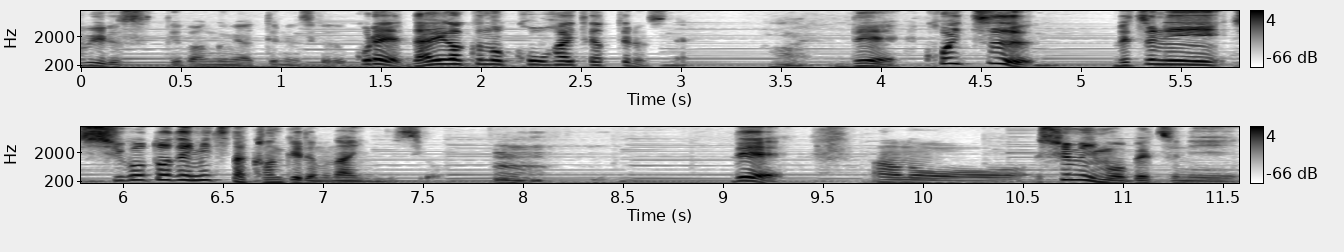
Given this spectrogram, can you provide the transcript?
ウイルスっていう番組やってるんですけどこれ大学の後輩とやってるんですね。はい。でこいつ別に仕事で密な関係でもないんですよ。うん。であの趣味も別に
